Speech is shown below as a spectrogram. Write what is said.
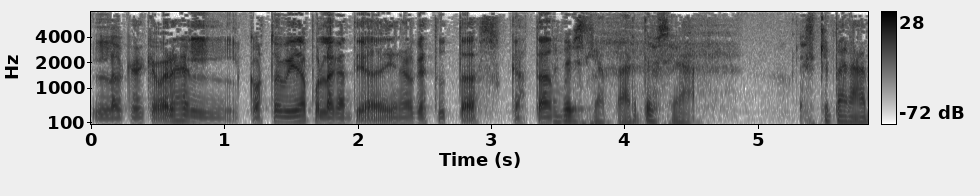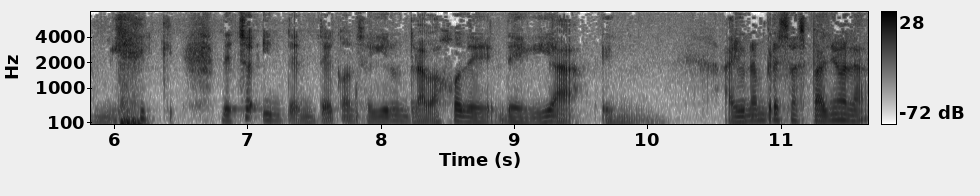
lo que hay que ver es el costo de vida por la cantidad de dinero que tú estás gastando. Pero es que aparte, o sea, es que para mí, de hecho intenté conseguir un trabajo de, de guía en... Hay una empresa española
